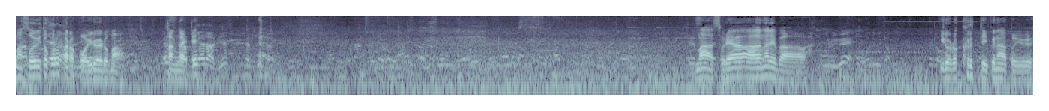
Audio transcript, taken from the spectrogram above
まあ、そういうところからいろいろ考えて。まあそりゃあなればいろいろ狂っていくなという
